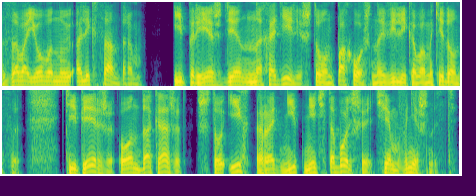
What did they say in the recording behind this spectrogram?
завоеванную Александром. И прежде находили, что он похож на великого македонца. Теперь же он докажет, что их роднит нечто большее, чем внешность.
